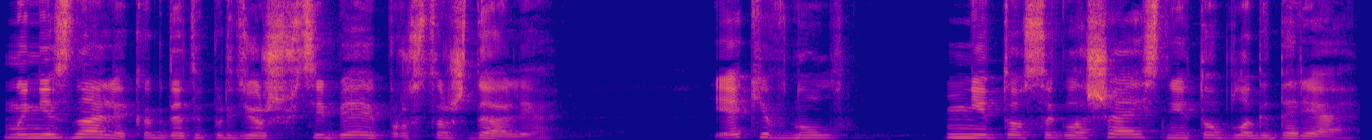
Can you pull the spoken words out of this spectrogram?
Мы не знали, когда ты придешь в себя и просто ждали. Я кивнул. Не то соглашаясь, не то благодаря.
